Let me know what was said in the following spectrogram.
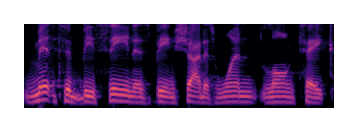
meant to be seen as being shot as one long take,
